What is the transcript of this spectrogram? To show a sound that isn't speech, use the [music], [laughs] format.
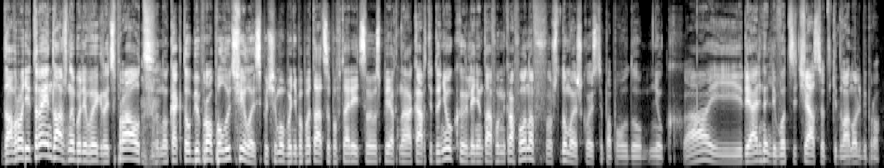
Да, вроде Train должны были выиграть Sprout, но как-то у Bpro получилось. Почему бы не попытаться повторить свой успех на карте de_nuke? Ленин, Таф у микрофонов. Что думаешь, Костя, по поводу Nuke? А, и реально ли вот сейчас все-таки 2-0 Bpro?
